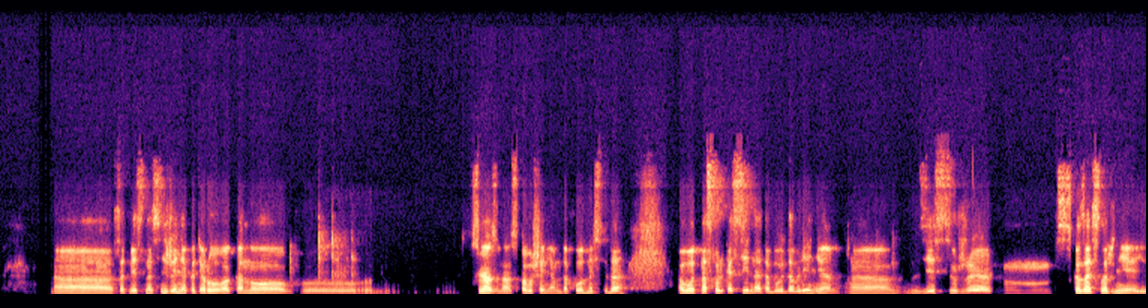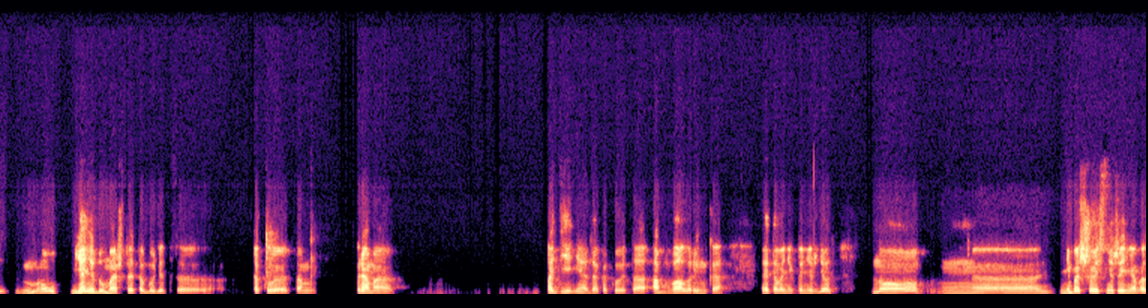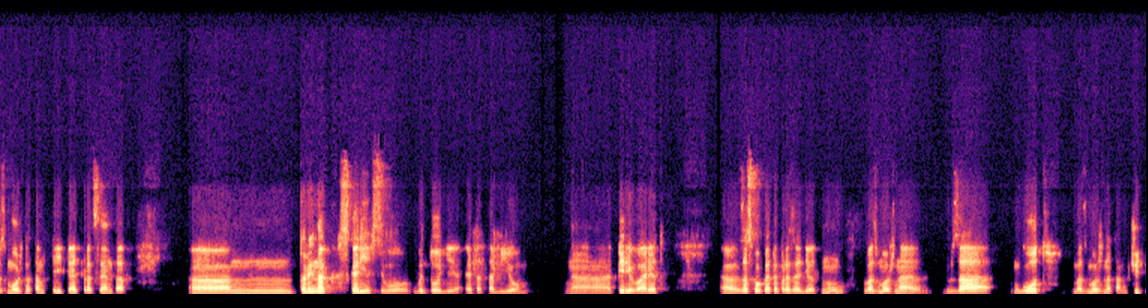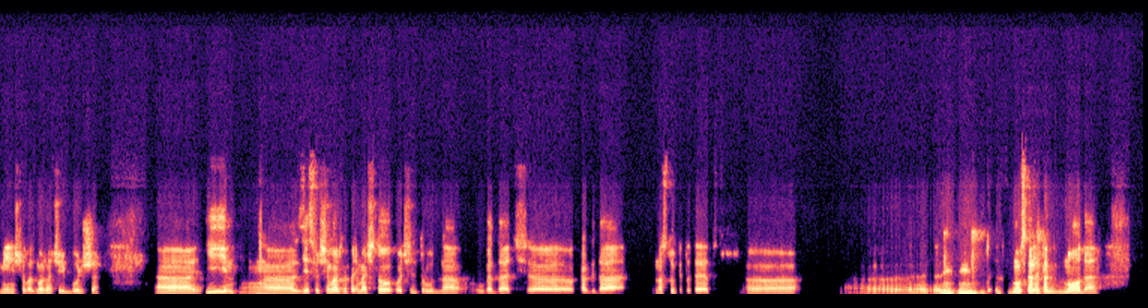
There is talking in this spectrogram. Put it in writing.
А, Соответственно, снижение котировок, оно связано с повышением доходности, да. Вот. Насколько сильно это будет давление, а, здесь уже сказать сложнее. Ну, я не думаю, что это будет э, такое там прямо падение, да, какое-то обвал рынка. Этого никто не ждет. Но э, небольшое снижение возможно, там 3-5%. А, м, Рынок, скорее всего, в итоге этот объем а, переварит. А, За сколько это произойдет? Ну, возможно, за год, возможно, там чуть меньше, возможно, чуть больше. А, И а, здесь очень важно понимать, что очень трудно угадать, э, когда наступит вот этот, э, э, ну, скажем так, дно, да,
